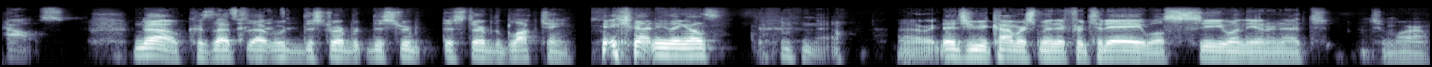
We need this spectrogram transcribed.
house. No, because that's that would disturb disturb disturb the blockchain. you got anything else? no. All right, that's your e-commerce minute for today. We'll see you on the internet tomorrow.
